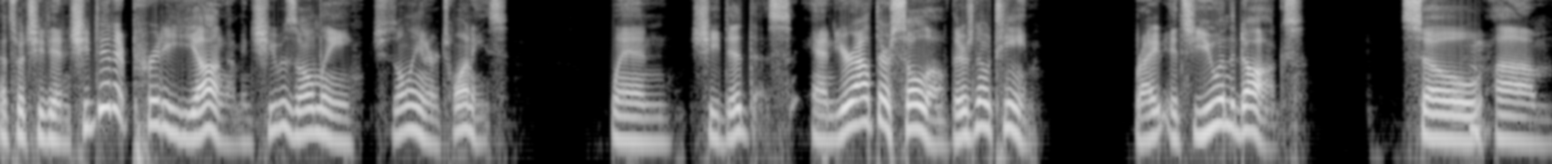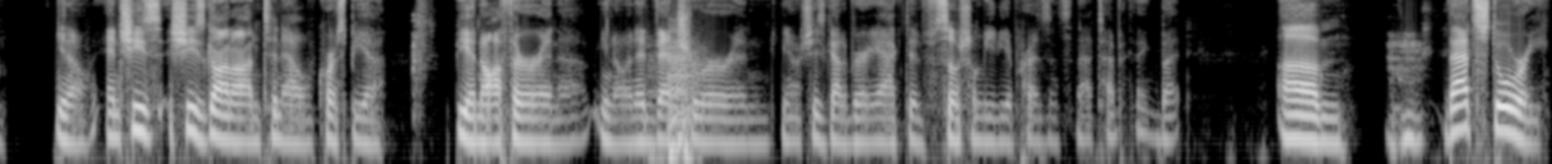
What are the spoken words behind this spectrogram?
That's what she did. And she did it pretty young. I mean, she was only she's only in her 20s when she did this. And you're out there solo. There's no team. Right? It's you and the dogs. So, um, you know, and she's she's gone on to now of course be a be an author and a, you know, an adventurer and, you know, she's got a very active social media presence and that type of thing. But um Mhm. that story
